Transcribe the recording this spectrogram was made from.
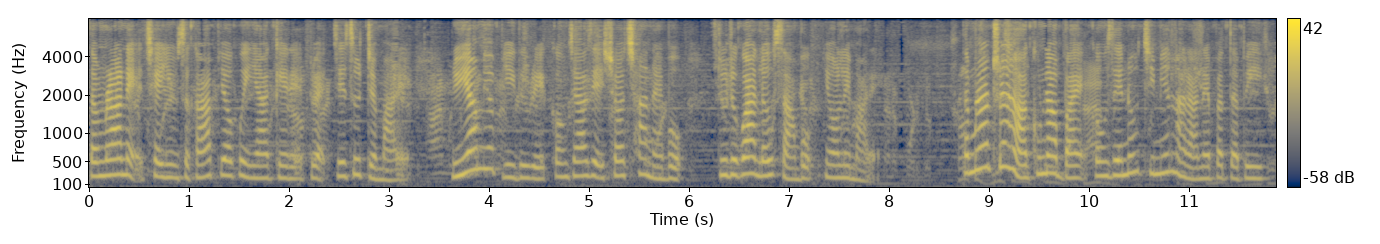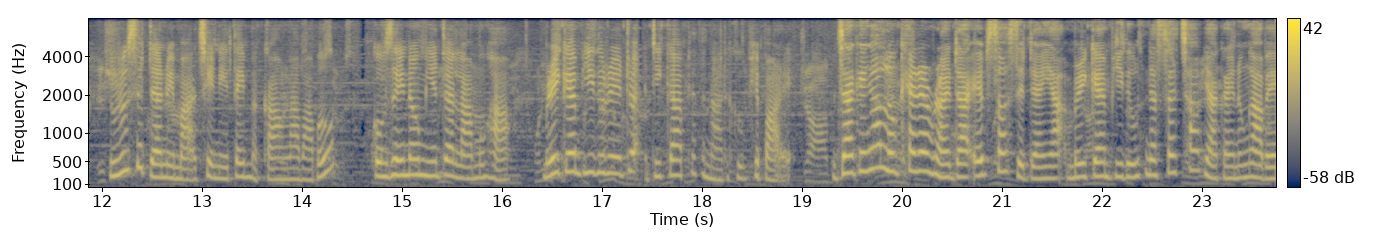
သမရနဲ့အချိန်ယူစကားပြောခွင့်ရခဲ့တဲ့အတွက်ကျေးဇူးတင်ပါတယ်။နယူးယောက်မြို့ပြည်သူတွေကုန်ကြစေရှော့ချနိုင်ဖို့ဒူတကွလှုပ်ဆောင်ဖို့ညှော်လင့်ပါတယ်။သမရထရန့်ဟာခုနောက်ပိုင်းကုန်စည်နှုန်းကြီးမြင့်လာတာနဲ့ပတ်သက်ပြီးလူလူစစ်တမ်းတွေမှာအခြေအနေသိပ်မကောင်းလာပါဘူး။ကုန်စည်နှုန်းမြင့်တက်လာမှုဟာ အမေရိကန်ပြည်သူတွေအတွက်အဓိကပြဿနာတစ်ခုဖြစ်ပါတယ်။မကြာခင်ကလုံခဲ့တဲ့ Rider Ipsos စစ်တမ်းရအမေရိကန်ပြည်သူ26ရာခိုင်နှုန်းကပဲ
